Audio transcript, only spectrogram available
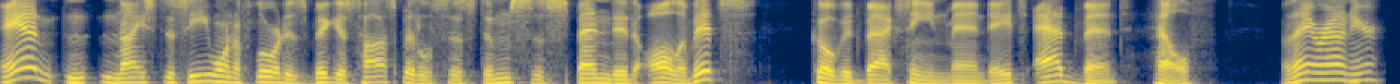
And n- nice to see one of Florida's biggest hospital systems suspended all of its COVID vaccine mandates. Advent Health. Are they around here?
